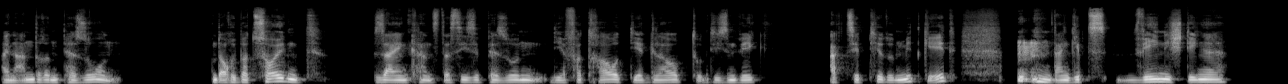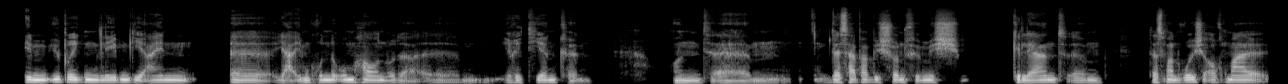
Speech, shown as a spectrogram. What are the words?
einer anderen Person und auch überzeugend sein kannst, dass diese Person dir vertraut, dir glaubt und diesen Weg akzeptiert und mitgeht, dann gibt's wenig Dinge im übrigen Leben, die einen äh, ja im Grunde umhauen oder ähm, irritieren können. Und ähm, deshalb habe ich schon für mich gelernt, ähm, dass man ruhig auch mal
